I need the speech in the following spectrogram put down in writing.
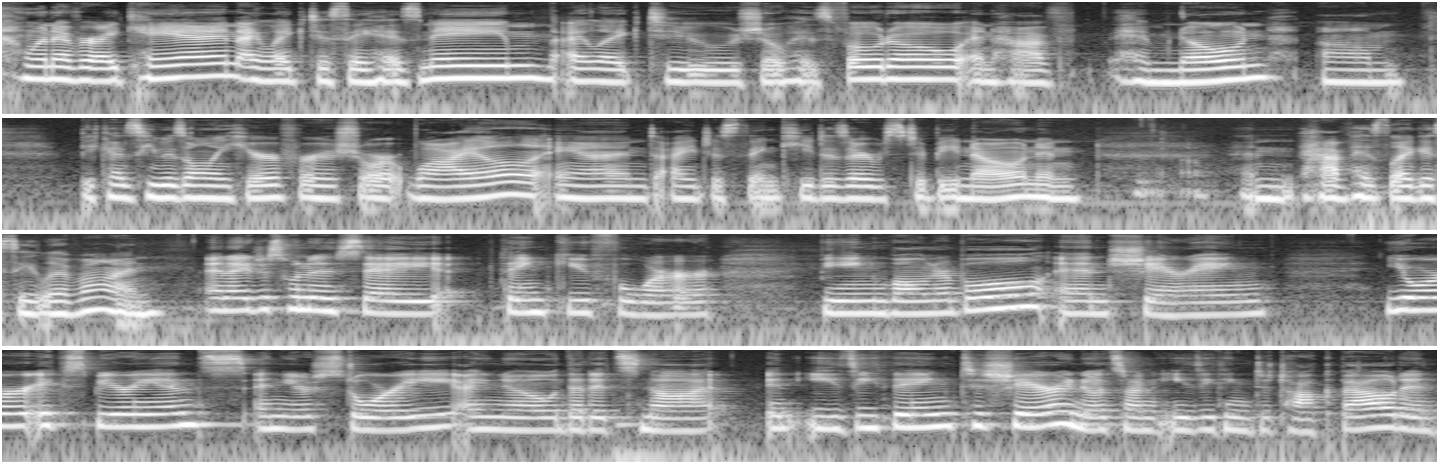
whenever I can. I like to say his name. I like to show his photo and have him known. Um, because he was only here for a short while and I just think he deserves to be known and yeah. and have his legacy live on. And I just want to say thank you for being vulnerable and sharing your experience and your story. I know that it's not an easy thing to share. I know it's not an easy thing to talk about and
